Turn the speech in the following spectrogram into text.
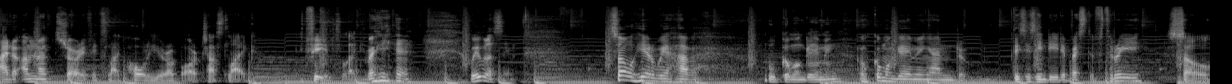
I don't, I'm not sure if it's like whole Europe or just like. it feels like yeah, we will see. So here we have Ukkomon Gaming. Ukkomon Gaming, and this is indeed a best of three. So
